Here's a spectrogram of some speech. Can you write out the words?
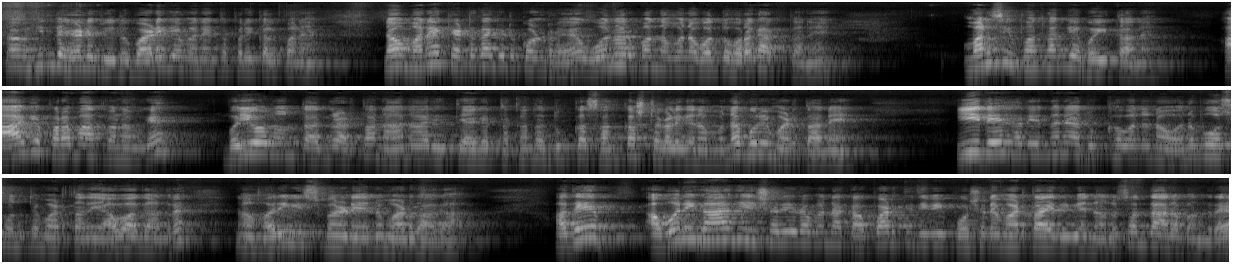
ನಾವು ಹಿಂದೆ ಹೇಳಿದ್ವಿ, ಇದು ಬಾಡಿಗೆ ಮನೆ ಅಂತ ಪರಿಕಲ್ಪನೆ. ನಾವು ಮನೆ ಕೆಟ್ಟದಾಗಿ ಇಟ್ಕೊಂಡ್ರೆ ಓನರ್ ಬಂದು ನಮ್ಮನ್ನು ಒದ್ದು ಹೊರಗೆ ಹಾಕ್ತಾನೆ ಮನಸ್ಸಿಗೆ ಬಂದಂಗೆ ಬೈತಾನೆ. ಹಾಗೆ ಪರಮಾತ್ಮ ನಮಗೆ ಬೈಯೋದು ಅಂತ ಅಂದರೆ ಅರ್ಥ ನಾನಾ ರೀತಿಯಾಗಿರ್ತಕ್ಕಂಥ ದುಃಖ ಸಂಕಷ್ಟಗಳಿಗೆ ನಮ್ಮನ್ನು ಗುರಿ ಮಾಡ್ತಾನೆ. ಈ ದೇಹದಿಂದನೇ ಆ ದುಃಖವನ್ನು ನಾವು ಅನುಭವಿಸುವಂತೆ ಮಾಡ್ತಾನೆ. ಯಾವಾಗ ಅಂದರೆ ನಾವು ಹರಿವಿಸ್ಮರಣೆಯನ್ನು ಮಾಡಿದಾಗ. ಅದೇ ಅವನಿಗಾಗಿ ಈ ಶರೀರವನ್ನು ಕಾಪಾಡ್ತಿದ್ದೀವಿ ಪೋಷಣೆ ಮಾಡ್ತಾ ಇದ್ದೀವಿ ಅನ್ನೋ ಅನುಸಂಧಾನ ಬಂದರೆ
